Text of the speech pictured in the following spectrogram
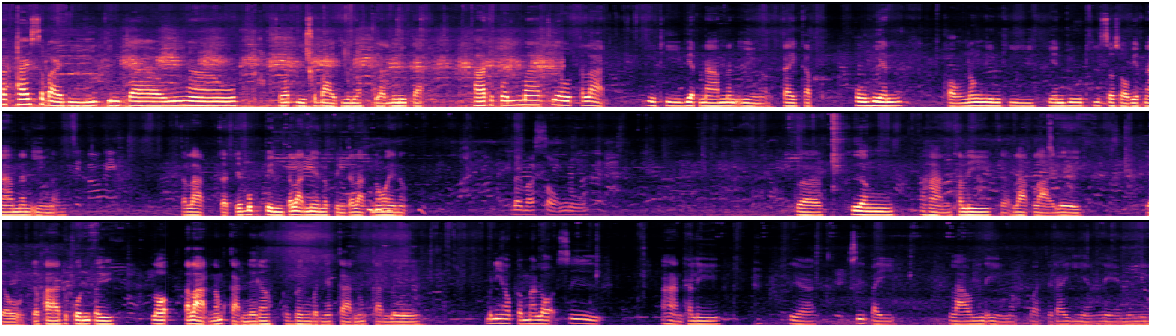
ทักทายสบายดีกินเจ้านี่ฮาวสวัสดีสบายดีเนาะเดี๋ยวมื้อนี้จะพาทุกคนมาเที่ยวตลาดอยู่ที่เวียดนามนั่นเองเนาะใกล้กับโรงเรียนของน้องนินทีเรียนอยู่ที่สสเวียดนามนั่นเองเนาะตลาดก็จะบ่เป็นตลาดใหญ่เนาะเป็นตลาดน้อยเนาะได้มา2โลก็เครื่องอาหารทะเลก็หลากหลายเลย เดี๋ยวจะพาทุกคนไปเลาะตลาดน้ำกันเลยเนาะไปเบิ่งบรรยากาศน้ำกันเลยวันนี้เราก็มาเลาะซื้ออาหารทะเลเพื่อซื้อไปลาวนั่นเองเนาะว่าจะได้เอียงแหน่มื้อนี้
